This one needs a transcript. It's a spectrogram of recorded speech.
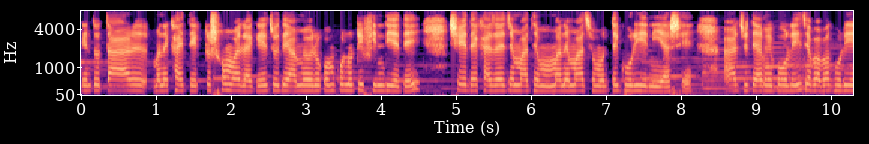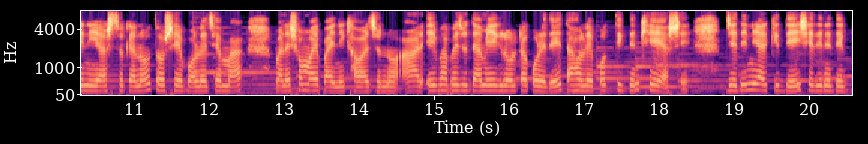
কিন্তু তার মানে খাইতে একটু সময় লাগে। যদি আমি ওইরকম কোনো টিফিন দিয়ে দেই, সে দেখা যায় যে মাঝে মানে মাঝে মধ্যে ঘুরিয়ে নিয়ে আসে। আর যদি আমি বলি যে, বাবা, ঘুরিয়ে নিয়ে আসছো কেন? তো সে বলে যে, মা মানে সময় পাইনি খাওয়ার জন্য। আর এইভাবে যদি আমি এগ রোলটা করে দেই, তাহলে প্রত্যেক দিন খেয়ে আসে। যেদিনই আর কি দেই সেদিনই দেখব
